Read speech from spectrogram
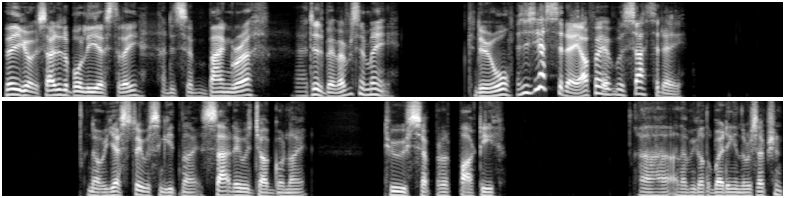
There you go. So I did a boli yesterday. I did some Bhangra. I did a bit of everything, mate. Can do it all. Is this yesterday? I thought it was Saturday. No, yesterday was Sangeet night. Saturday was Jago night. Two separate parties. Uh, and then we got the wedding and the reception.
